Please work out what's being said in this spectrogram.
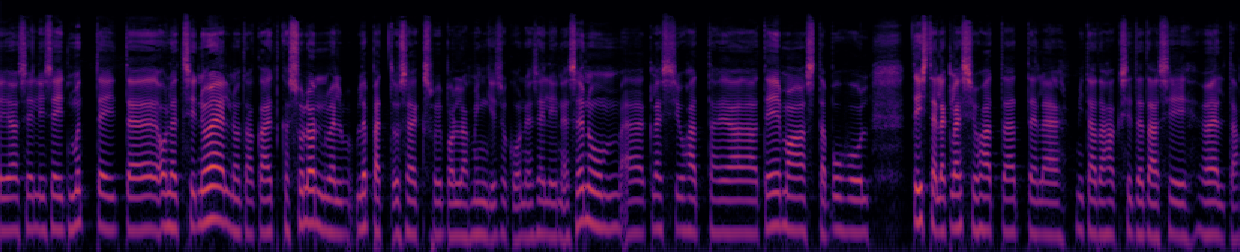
ja selliseid mõtteid äh, oled siin öelnud, aga et kas sul on veel lõpetuseks võib-olla mingisugune selline sõnum äh, klassijuhataja teema-aasta puhul teistele klassijuhatajatele, mida tahaksid edasi öelda?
